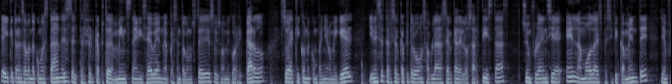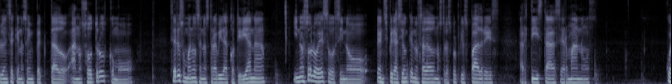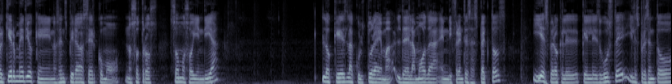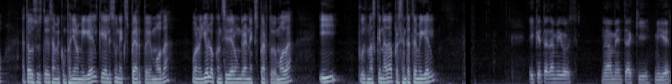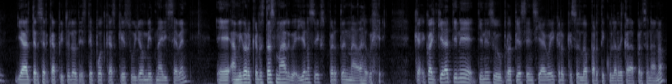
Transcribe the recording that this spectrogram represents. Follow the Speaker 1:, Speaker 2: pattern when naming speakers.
Speaker 1: Hey, ¿qué tranza? ¿Cómo están? Este es el tercer capítulo de Mints 97. Me presento con ustedes. Soy su amigo Ricardo. Estoy aquí con mi compañero Miguel. Y en este tercer capítulo vamos a hablar acerca de los artistas, su influencia en la moda específicamente, la influencia que nos ha impactado a nosotros como seres humanos en nuestra vida cotidiana. Y no solo eso, sino la inspiración que nos ha dado nuestros propios padres, artistas, hermanos, cualquier medio que nos ha inspirado a ser como nosotros somos hoy en día, lo que es la cultura de, la moda en diferentes aspectos y espero que, les guste y les presento a todos ustedes a mi compañero Miguel, que él es un experto de moda. Bueno, yo lo considero un gran experto de moda y pues más que nada, preséntate Miguel.
Speaker 2: ¿Y qué tal amigos? Nuevamente aquí Miguel, ya el tercer capítulo de este podcast que es suyo, Midnight Seven. Eh, amigo Ricardo, estás mal, güey. Yo no soy experto en nada, güey. Cualquiera tiene, tiene su propia esencia, güey. Creo que eso es lo particular de cada persona, ¿no?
